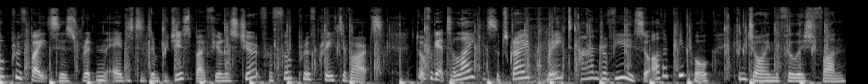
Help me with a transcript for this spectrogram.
Foolproof Bites is written, edited, and produced by Fiona Stewart for Foolproof Creative Arts. Don't forget to like, subscribe, rate, and review so other people can join the foolish fun.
